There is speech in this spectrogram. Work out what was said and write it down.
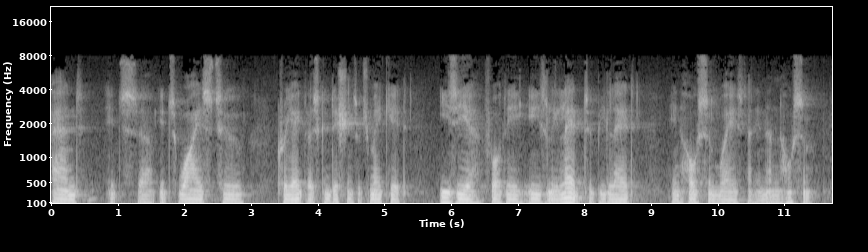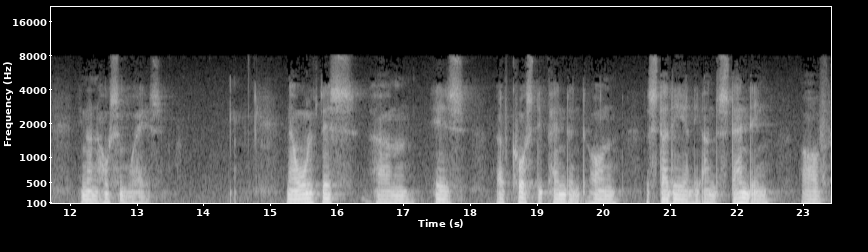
and it's uh, it's wise to create those conditions which make it easier for the easily led to be led in wholesome ways than in unwholesome, in unwholesome ways. Now, all of this um, is, of course, dependent on the study and the understanding of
